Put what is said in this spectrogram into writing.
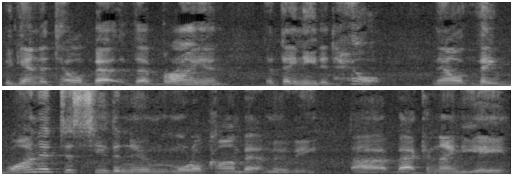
began to tell Be- the Brian that they needed help. Now, they wanted to see the new Mortal Kombat movie uh, back in 98.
